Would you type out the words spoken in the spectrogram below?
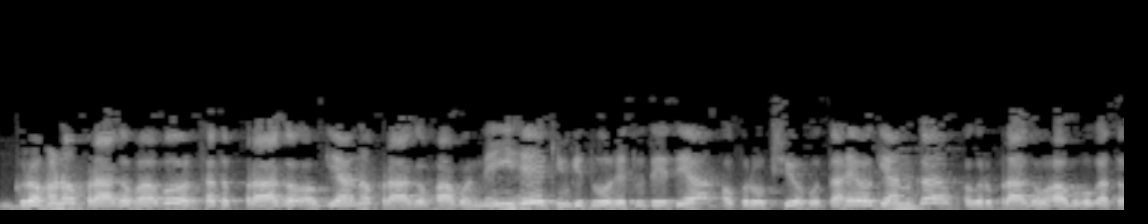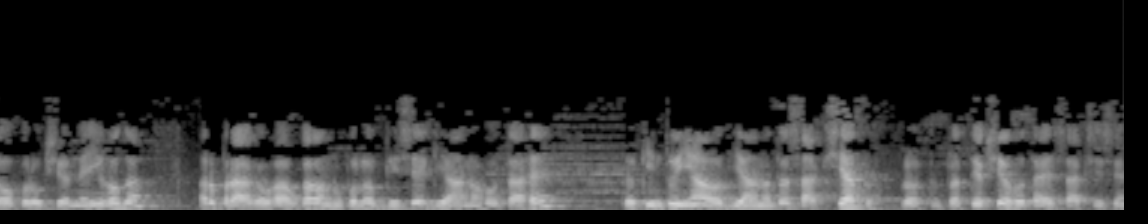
ग्रहण प्राग भाव अर्थात प्राग अज्ञान प्राग भाव नहीं है, क्योंकि दो हेतु दे दिया, अपरोक्ष होता है अज्ञान का, अगर प्राग भाव होगा तो अपरोक्ष नहीं होगा, और प्राग भाव का अनुपलब्धि से ज्ञान होता है। तो किंतु यहाँ अज्ञान तो साक्षात प्रत्यक्ष होता है, साक्षी से।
